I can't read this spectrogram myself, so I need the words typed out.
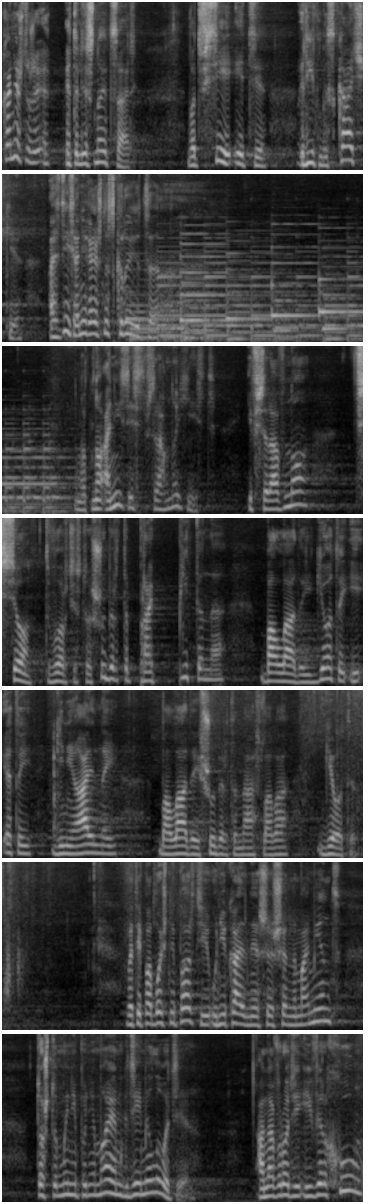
же, конечно же, это лесной царь. Вот все эти ритмы скачки, а здесь они, конечно, скрыты. Вот, но они здесь все равно есть. И все равно все творчество Шуберта пропитано балладой Гёте и этой гениальной балладой Шуберта на слова Гёте. В этой побочной партии уникальный совершенно момент – то, что мы не понимаем, где мелодия – она вроде и вверху,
